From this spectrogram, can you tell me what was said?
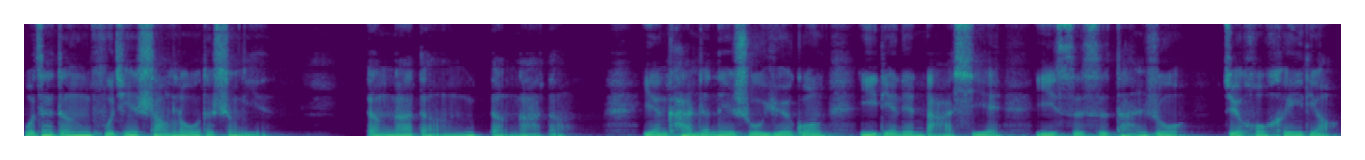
我在等父亲上楼的声音，等啊等，等啊等，眼看着那束月光一点点打斜，一丝丝淡弱，最后黑掉。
